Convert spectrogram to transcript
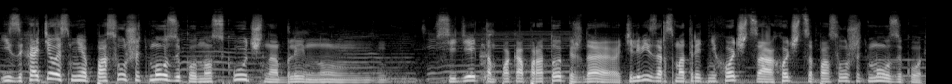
И захотелось мне послушать музыку, но скучно, блин, ну, сидеть там пока протопишь, да, телевизор смотреть не хочется, а хочется послушать музыку.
